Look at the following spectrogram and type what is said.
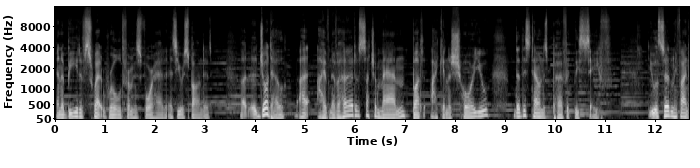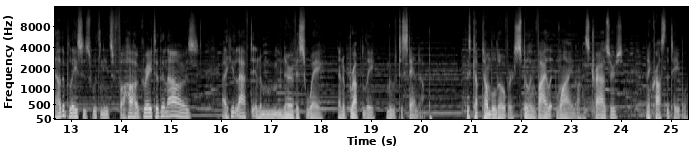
and a bead of sweat rolled from his forehead as he responded, uh, Jordell, I, I have never heard of such a man, but I can assure you that this town is perfectly safe. You will certainly find other places with needs far greater than ours. Uh, he laughed in a nervous way and abruptly moved to stand up. His cup tumbled over, spilling violet wine on his trousers and across the table.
